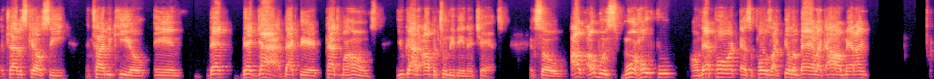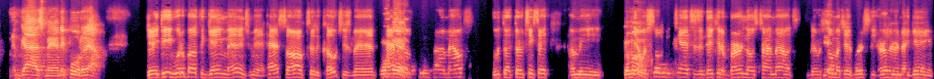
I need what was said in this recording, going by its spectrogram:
like Travis Kelce and Tyreek Hill and that that guy back there, Patrick Mahomes, you got an opportunity and a chance. And so I, I was more hopeful on that part as opposed to like feeling bad, like, oh man, I them guys, man, they pulled it out. JD, what about the game management? Hats off to the coaches, man. Yeah. Having those timeouts with that 13 set. I mean, Come there were so many chances that they could have burned those timeouts. There was yeah. so much adversity earlier in that game.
